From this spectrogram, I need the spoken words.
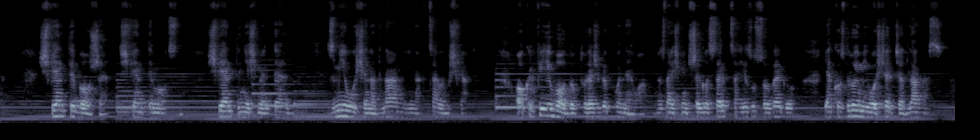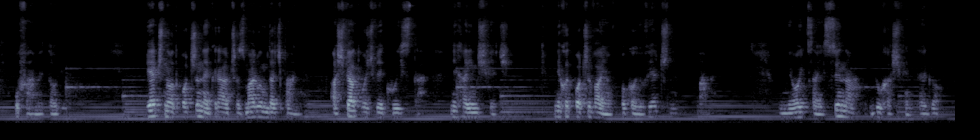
Święty Boże, święty mocny, święty nieśmiertelny, zmiłuj się nad nami i nad całym światem. O krwi i wodo, któraś wypłynęła z Najświętszego Serca Jezusowego, jako zdrój miłosierdzia dla nas, ufamy Tobie. Wieczny odpoczynek raczy zmarłym dać Panie, a światłość wiekuista niechaj im świeci. Niech odpoczywają w pokoju wiecznym. Amen. W imię Ojca i Syna i Ducha Świętego.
